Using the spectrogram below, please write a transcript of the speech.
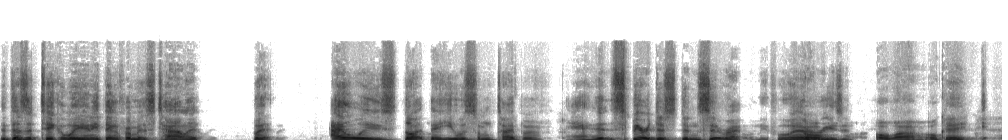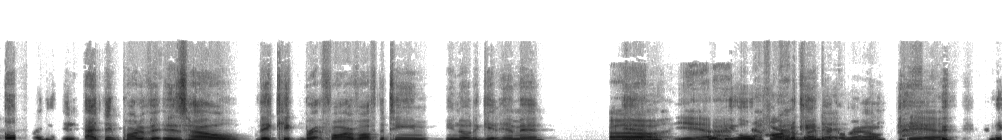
It doesn't take away anything from his talent, but I always thought that he was some type of eh, his spirit just didn't sit right with me for whatever Oh. reason. oh wow. Okay. Oh, and I think part of it is how they kicked Brett Favre off the team, you know, to get him in. Uh yeah. Lo and I- behold, I forgot Karma about came back that. around. Yeah. They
